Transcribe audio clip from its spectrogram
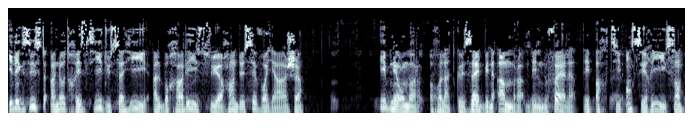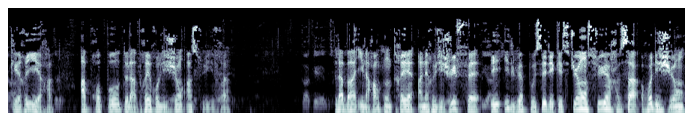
Il existe un autre récit du Sahih al-Bukhari sur un de ses voyages. Ibn Omar relate que Zayd bin Amr bin Nufel est parti en Syrie s'enquérir à propos de la vraie religion à suivre. Là-bas, il a rencontré un érudit juif et il lui a posé des questions sur sa religion.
